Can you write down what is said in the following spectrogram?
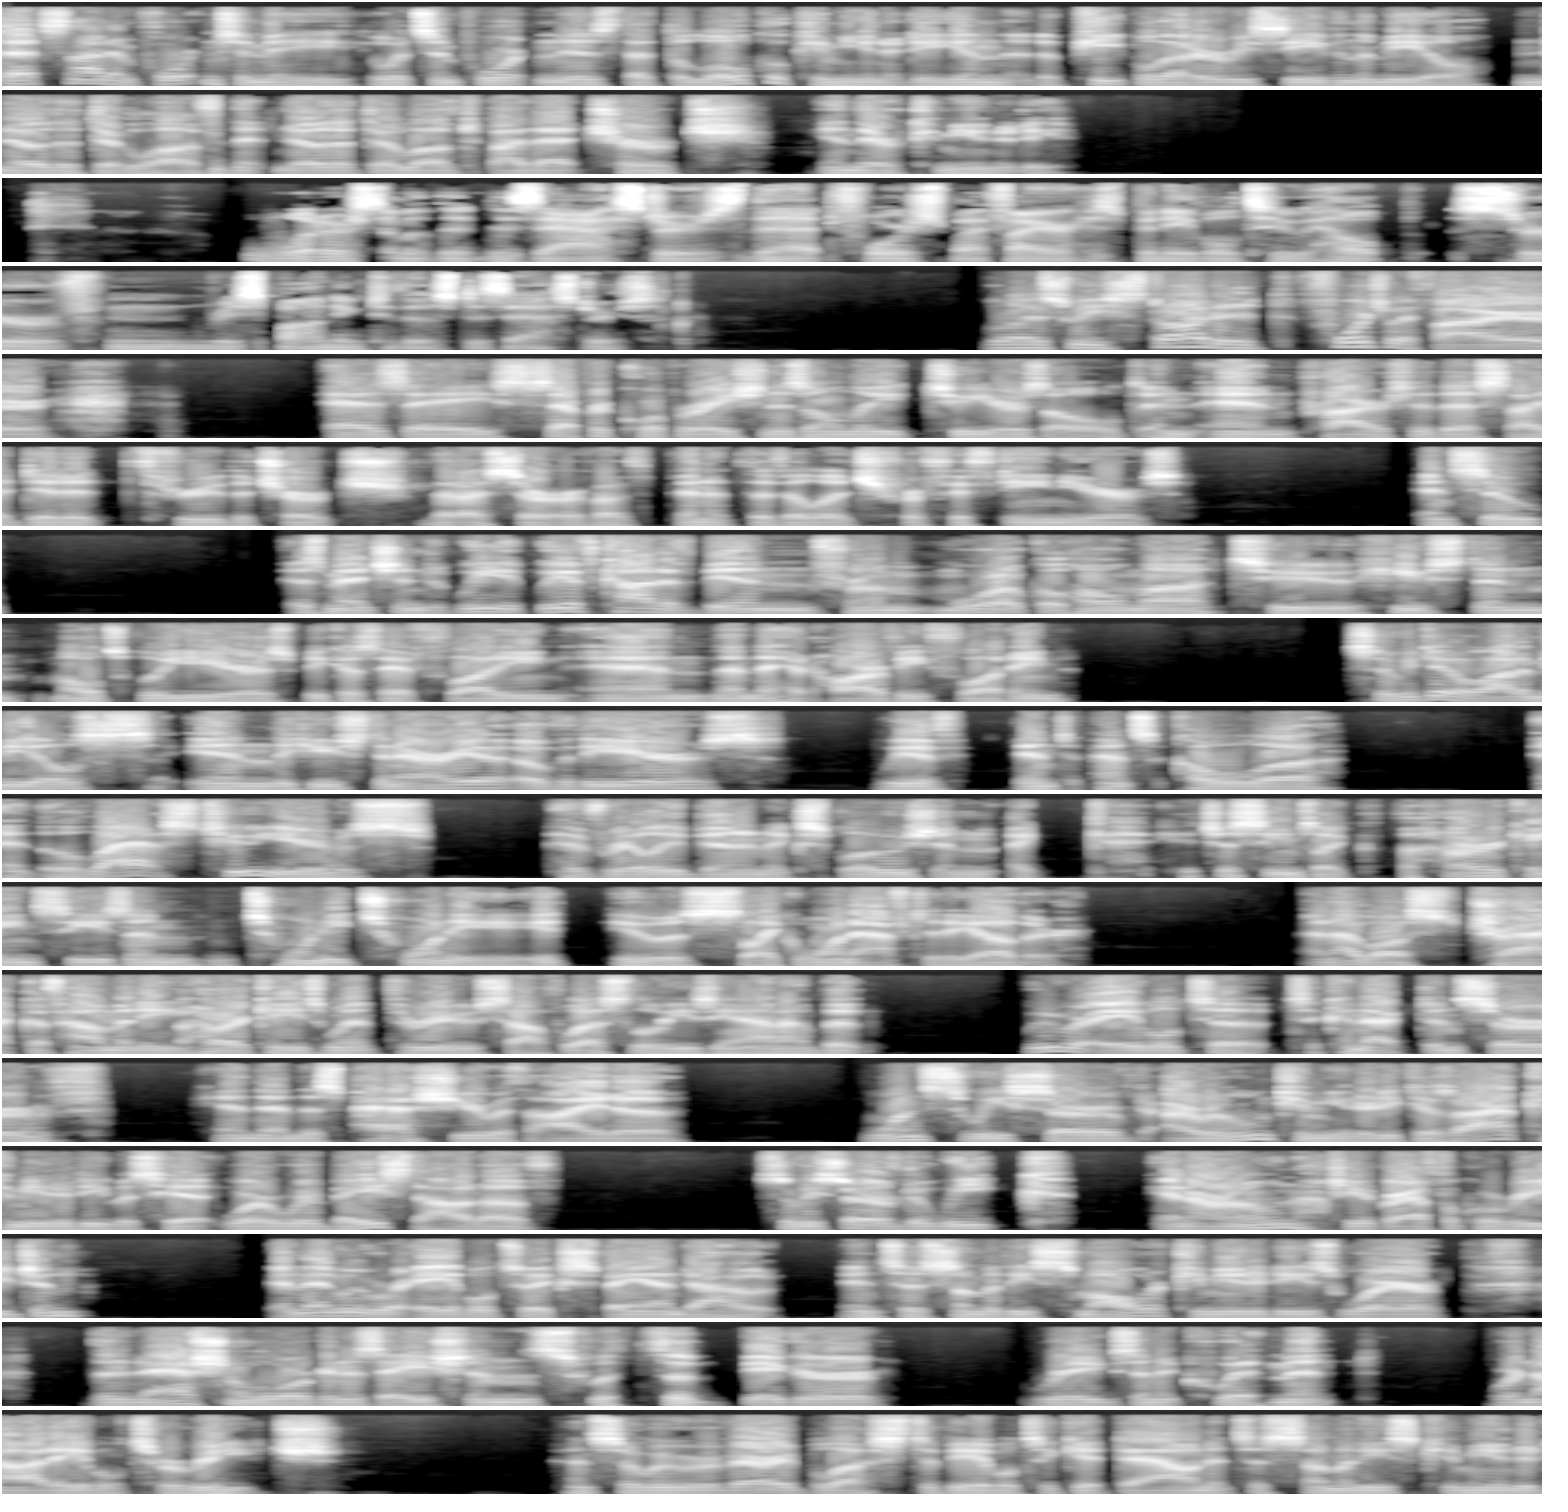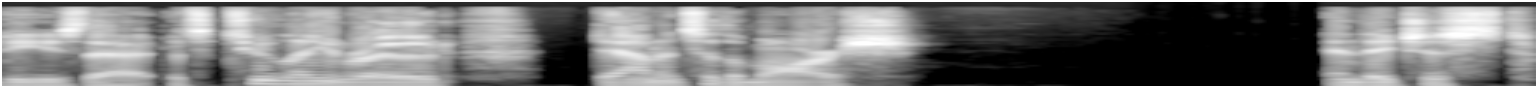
that's not important to me. What's important is that the local community and the people that are receiving the meal know that they're loved, that know that they're loved by that church in their community. What are some of the disasters that Forged by Fire has been able to help serve in responding to those disasters? Well, as we started, Forged by Fire as a separate corporation is only two years old. And, and prior to this, I did it through the church that I serve. I've been at the village for 15 years. And so, as mentioned, we, we have kind of been from Moore, Oklahoma to Houston multiple years because they had flooding and then they had Harvey flooding. So we did a lot of meals in the Houston area over the years. We've been to Pensacola. And the last two years have really been an explosion. I, it just seems like the hurricane season in 2020, it, it was like one after the other. And I lost track of how many hurricanes went through Southwest Louisiana, but we were able to, to connect and serve. And then this past year with Ida, once we served our own community, because our community was hit where we're based out of. So we served a week in our own geographical region. And then we were able to expand out into some of these smaller communities where the national organizations with the bigger rigs and equipment were not able to reach. And so we were very blessed to be able to get down into some of these communities that it's a two lane road down into the marsh. And they just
